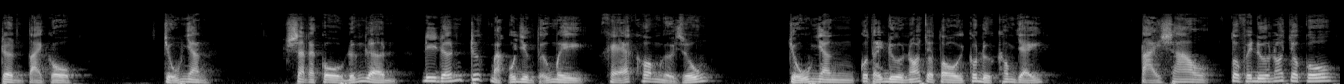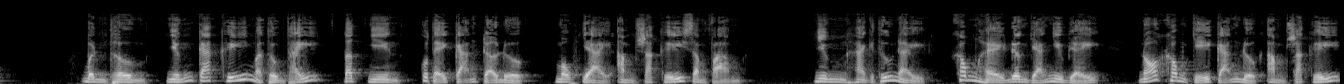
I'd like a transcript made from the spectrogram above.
trên tay cô. Chủ nhân. Sadako đứng lên, đi đến trước mặt của Dương Tử Mi khẽ khom người xuống. Chủ nhân có thể đưa nó cho tôi có được không vậy? Tại sao tôi phải đưa nó cho cô? Bình thường, những cát khí mà thường thấy tất nhiên có thể cản trở được một vài âm sát khí xâm phạm. Nhưng hai cái thứ này không hề đơn giản như vậy. Nó không chỉ cản được âm sát khí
